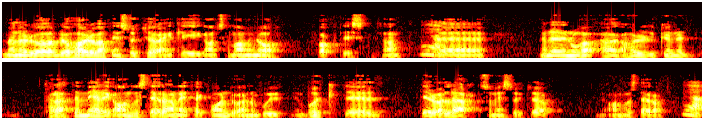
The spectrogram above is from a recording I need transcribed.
men du har, du har jo vært instruktør egentlig i ganske mange år, faktisk. sant? Ja. Eh, men er det noe, har du kunnet ta dette med deg andre steder enn i taekwondoen og brukt det, det du har lært som instruktør andre steder? Ja,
